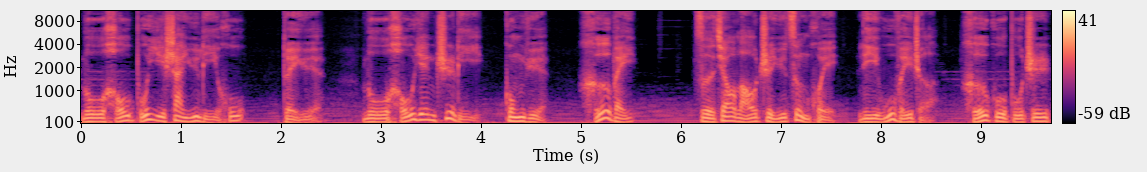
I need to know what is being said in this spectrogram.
鲁侯不亦善于礼乎？”对曰：“鲁侯焉知礼？”公曰：“何为？自交劳至于赠会，礼无为者，何故不知？”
